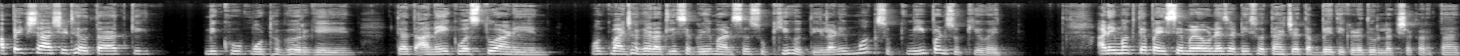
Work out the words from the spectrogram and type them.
अपेक्षा अशी ठेवतात की मी खूप मोठं घर घेईन त्यात अनेक वस्तू आणीन मग माझ्या घरातली सगळी माणसं सुखी होतील आणि मग सुख मी पण सुखी होईन. आणि मग त्या पैसे मिळवण्यासाठी स्वतःच्या तब्येतीकडे दुर्लक्ष करतात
